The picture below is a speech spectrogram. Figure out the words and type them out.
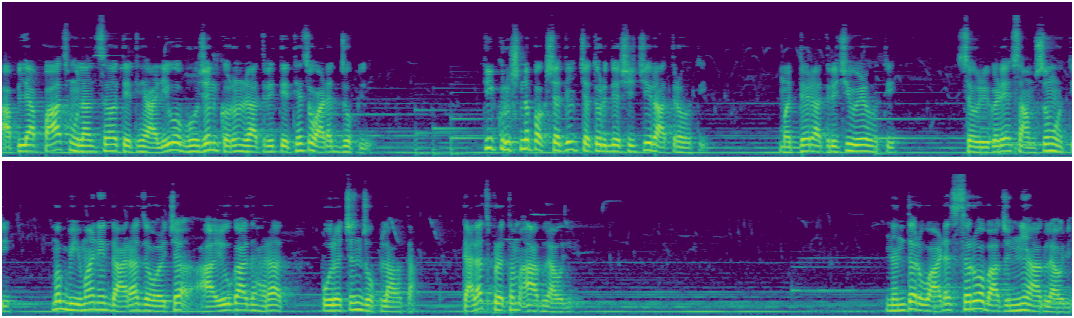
आपल्या पाच मुलांसह तेथे आली व भोजन करून रात्री तेथेच वाड्यात झोपली. ती कृष्ण पक्षातील चतुर्दशीची रात्र होती. मध्यरात्रीची वेळ होती. सगळीकडे सामसूम होती. मग भीमाने दाराजवळच्या आयुगाधारात पुरचन झोपला होता. त्यालाच प्रथम आग लावली. नंतर वाड्यात सर्व बाजूंनी आग लावली.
